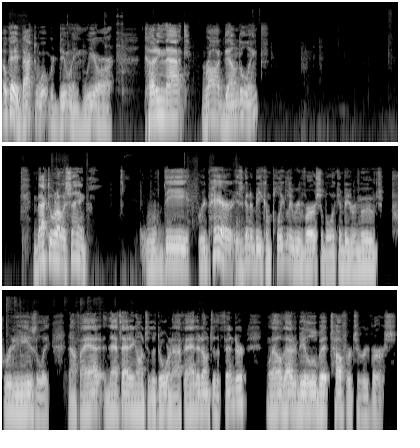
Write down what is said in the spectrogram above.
Okay, back to what we're doing. We are cutting that rod down to length. Back to what I was saying, the repair is going to be completely reversible. It can be removed pretty easily. Now, if I add, and that's adding onto the door. Now, if I add it onto the fender, well, that would be a little bit tougher to reverse.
